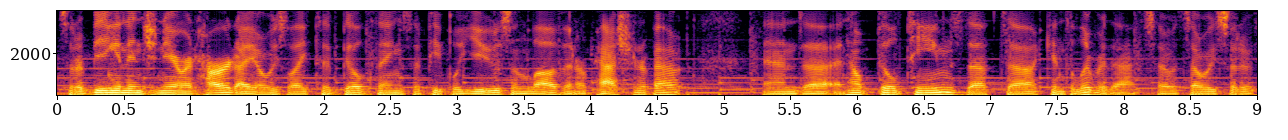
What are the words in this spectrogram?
sort of being an engineer at heart, I always like to build things that people use and love and are passionate about, and uh, and help build teams that uh, can deliver that. So it's always sort of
